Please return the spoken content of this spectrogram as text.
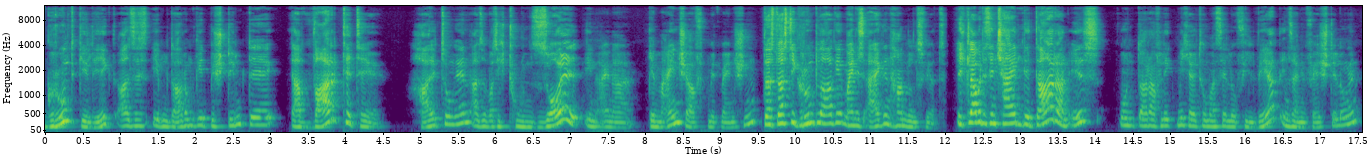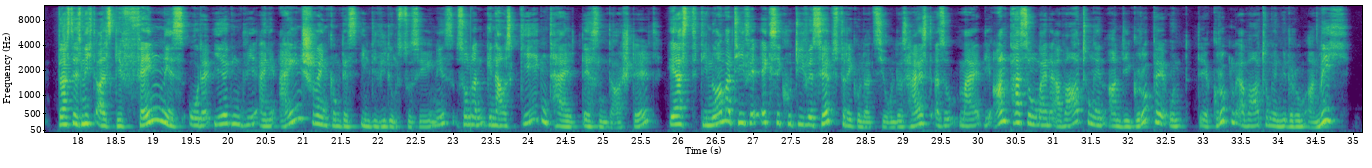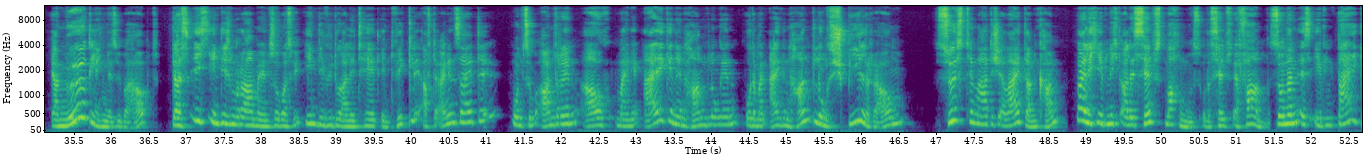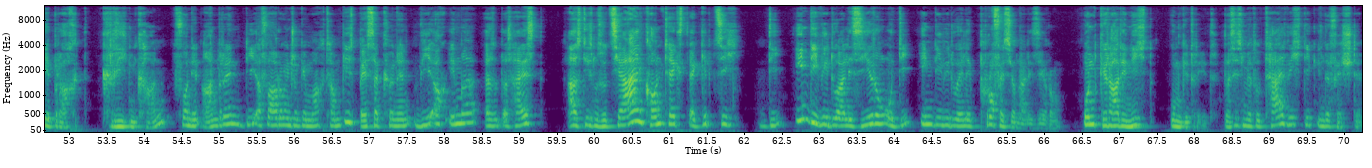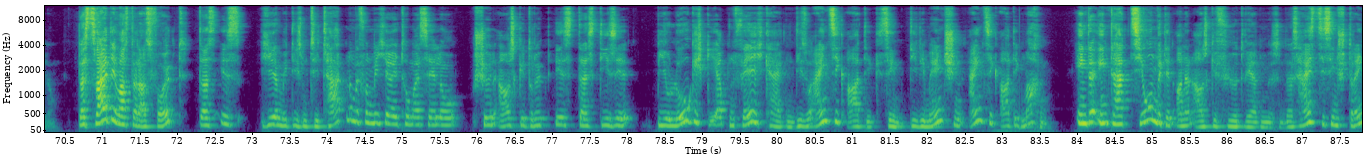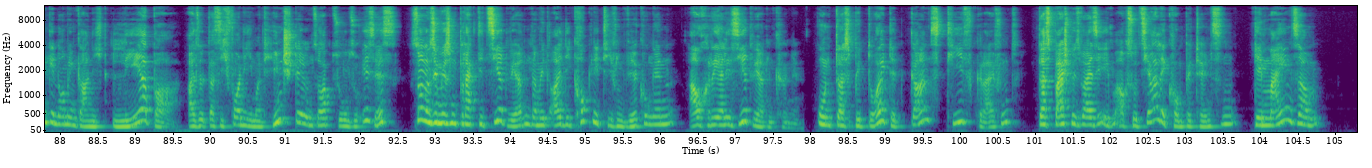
grundgelegt, als es eben darum geht, bestimmte erwartete Haltungen, also was ich tun soll in einer Gemeinschaft mit Menschen, dass das die Grundlage meines eigenen Handelns wird. Ich glaube, das Entscheidende daran ist, und darauf legt Michael Tomasello viel Wert in seinen Feststellungen, dass das nicht als Gefängnis oder irgendwie eine Einschränkung des Individuums zu sehen ist, sondern genau das Gegenteil dessen darstellt. Erst die normative exekutive Selbstregulation, das heißt also die Anpassung meiner Erwartungen an die Gruppe und der Gruppenerwartungen wiederum an mich, ermöglichen es überhaupt, dass ich in diesem Rahmen sowas wie Individualität entwickle auf der einen Seite und zum anderen auch meine eigenen Handlungen oder meinen eigenen Handlungsspielraum systematisch erweitern kann, weil ich eben nicht alles selbst machen muss oder selbst erfahren muss, sondern es eben beigebracht kriegen kann von den anderen, die Erfahrungen schon gemacht haben, die es besser können, wie auch immer. Also das heißt, aus diesem sozialen Kontext ergibt sich die Individualisierung und die individuelle Professionalisierung und gerade nicht umgedreht. Das ist mir total wichtig in der Feststellung. Das zweite, was daraus folgt, das ist hier mit diesem Zitat nochmal von Michael Tomasello schön ausgedrückt, ist, dass diese biologisch geerbten Fähigkeiten, die so einzigartig sind, die die Menschen einzigartig machen, in der Interaktion mit den anderen ausgeführt werden müssen. Das heißt, sie sind streng genommen gar nicht lehrbar. Also, dass sich vorne jemand hinstellt und sagt, so und so ist es, sondern sie müssen praktiziert werden, damit all die kognitiven Wirkungen auch realisiert werden können. Und das bedeutet ganz tiefgreifend, dass beispielsweise eben auch soziale Kompetenzen gemeinsam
